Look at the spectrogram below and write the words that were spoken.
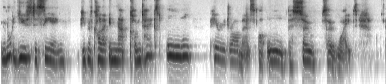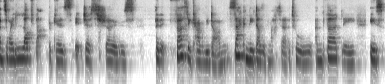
You're not used to seeing people of color in that context. All period dramas are all they're so so white and so i love that because it just shows that it firstly can be done secondly doesn't matter at all and thirdly is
